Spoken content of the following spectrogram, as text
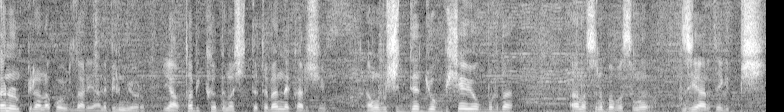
en ön plana koydular yani bilmiyorum. Ya tabii kadına şiddete ben de karşıyım. Ama bu şiddet yok, bir şey yok burada. Anasını babasını ziyarete gitmiş.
